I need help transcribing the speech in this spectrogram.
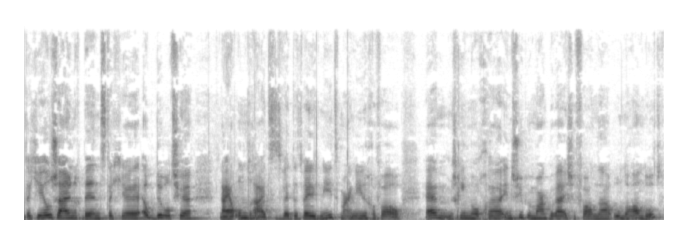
dat je heel zuinig bent, dat je elk dubbeltje, nou ja, omdraait, dat weet, dat weet ik niet. Maar in ieder geval hè, misschien nog uh, in de supermarkt bewijzen van uh, onderhandeld.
